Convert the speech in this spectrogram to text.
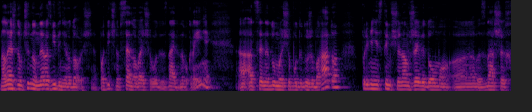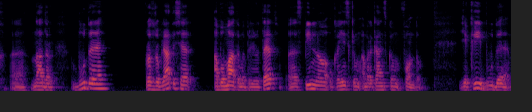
належним чином не розвідані родовища. Фактично, все нове, що буде знайдено в Україні, а а це не думаю, що буде дуже багато в порівнянні з тим, що нам вже відомо е, з наших е, надр, буде розроблятися або матиме пріоритет е, спільно українським американським фондом, який буде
